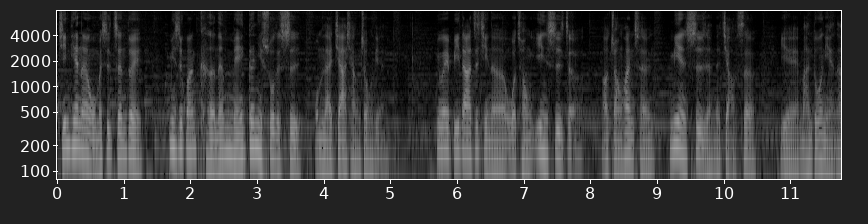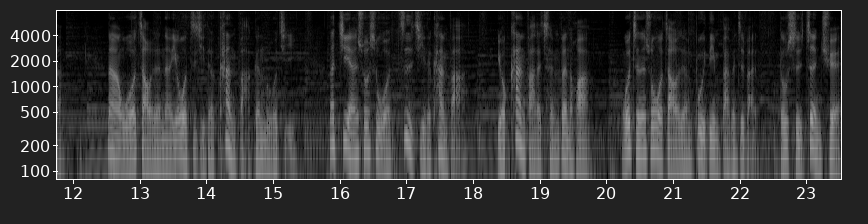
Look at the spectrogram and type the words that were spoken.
今天呢，我们是针对。面试官可能没跟你说的事，我们来加强重点。因为 B 大自己呢，我从应试者啊转换成面试人的角色也蛮多年了。那我找人呢，有我自己的看法跟逻辑。那既然说是我自己的看法，有看法的成分的话，我只能说我找的人不一定百分之百都是正确，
